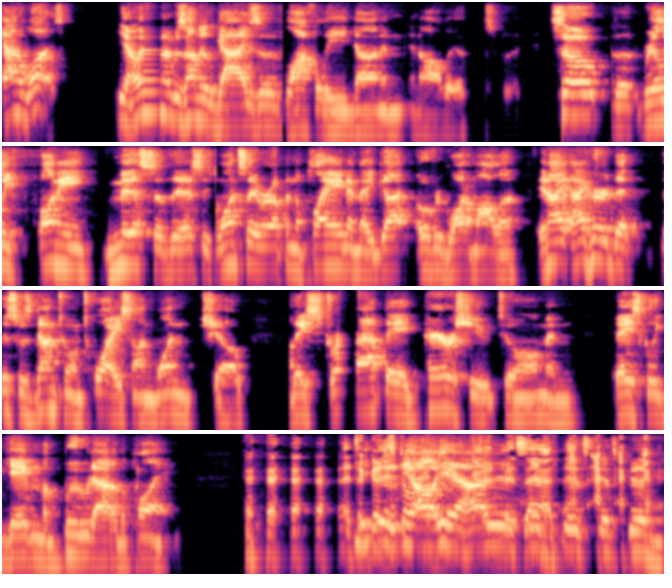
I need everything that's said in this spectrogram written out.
kind of was. You know, and it was under the guise of lawfully done and, and all this. So the really funny miss of this is once they were up in the plane and they got over Guatemala, and I, I heard that this was done to them twice on one show. They strapped a parachute to him and basically gave him the boot out of the plane. it's a good story. Oh, yeah, it's, it's, it's, it's, good,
